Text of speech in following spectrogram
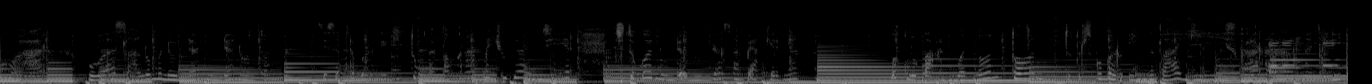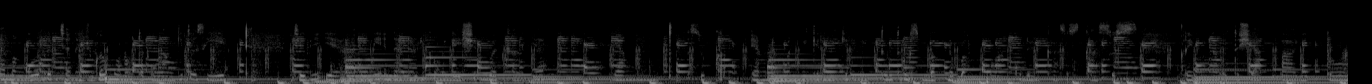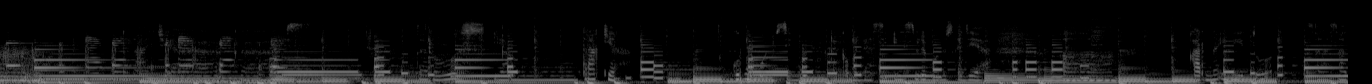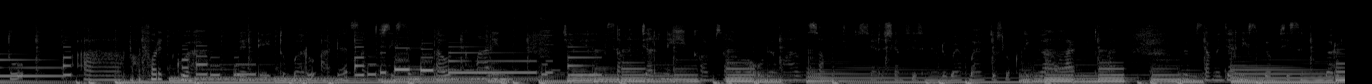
sih. Jadi ya ini another recommendation buat kalian yang suka yang demen mikir-mikir gitu terus nebak-nebak pelaku dari kasus-kasus kriminal itu siapa gitu. Nonton aja guys. Terus yang terakhir gue mau bonusin rekomendasi ini sudah bonus aja ya. Eh, karena ini itu salah satu uh, favorit gue dan dia itu series yang seasonnya udah banyak-banyak terus lo ketinggalan gitu kan. Lo bisa ngejar nih sebelum season barunya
